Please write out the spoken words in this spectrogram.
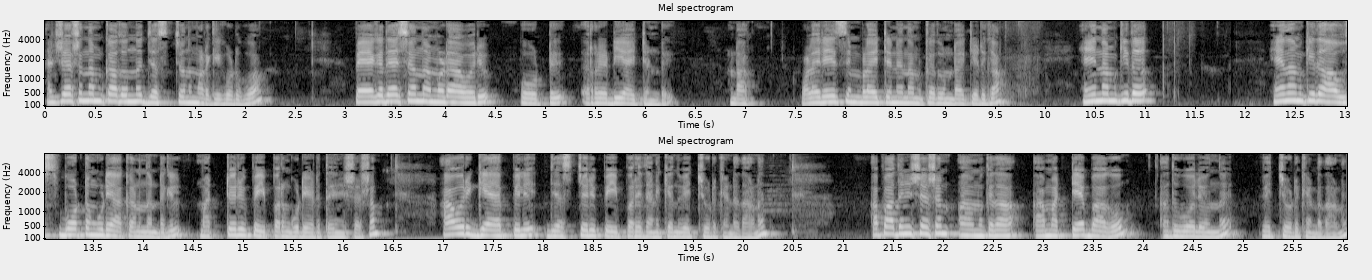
അതിനുശേഷം നമുക്കതൊന്ന് ജസ്റ്റ് ഒന്ന് മടക്കി കൊടുക്കുക. അപ്പോൾ ഏകദേശം നമ്മുടെ ആ ഒരു പോട്ട് റെഡി ആയിട്ടുണ്ട്. ഉണ്ടാ വളരെ സിമ്പിളായിട്ട് തന്നെ നമുക്കത് ഉണ്ടാക്കിയെടുക്കാം. ഇനി നമുക്കിത് ഇനി നമുക്കിത് ഹൗസ് ബോട്ടും കൂടി ആക്കണമെന്നുണ്ടെങ്കിൽ മറ്റൊരു പേപ്പറും കൂടി എടുത്തതിന് ശേഷം ആ ഒരു ഗ്യാപ്പിൽ ജസ്റ്റ് ഒരു പേപ്പർ ഇതണക്കൊന്ന് വെച്ച് കൊടുക്കേണ്ടതാണ്. അപ്പോൾ അതിനുശേഷം നമുക്കിതാ ആ മറ്റേ ഭാഗവും അതുപോലെ ഒന്ന് വെച്ച് കൊടുക്കേണ്ടതാണ്.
